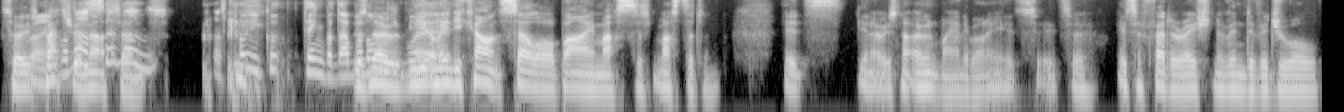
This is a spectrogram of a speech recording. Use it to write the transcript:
so it's Right. Well, better in that sense. That's probably a good thing, but that There's would no, only work. you, I mean, you can't sell or buy Mast- Mastodon. It's you know, it's not owned by anybody. It's it's a it's a federation of individual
